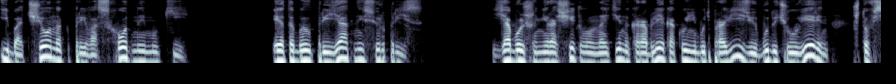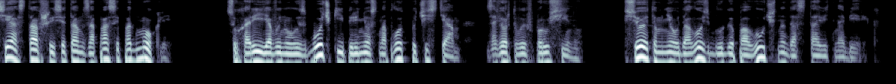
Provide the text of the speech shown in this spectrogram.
и бочонок превосходной муки. Это был приятный сюрприз. Я больше не рассчитывал найти на корабле какую-нибудь провизию, будучи уверен, что все оставшиеся там запасы подмокли. Сухари я вынул из бочки и перенес на плот по частям, завертывая в парусину. Все это мне удалось благополучно доставить на берег.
